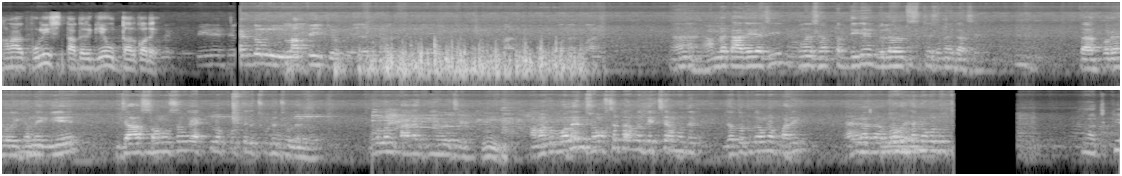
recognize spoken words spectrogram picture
থানার পুলিশ তাদের গিয়ে উদ্ধার করে। একদম হ্যাঁ আমরা কাজে গেছি পৌনে সাতটার দিকে বেলাঘাট স্টেশনের কাছে। তারপরে ওইখানে গিয়ে যা সঙ্গে সঙ্গে এক লক্ষ থেকে ছুটে চলে এলো। বললাম কাকা কী হয়েছে? আমাকে বলেন সমস্যাটা আমরা দেখছি আমাদের যতটুকু আমরা পারি। আজকে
